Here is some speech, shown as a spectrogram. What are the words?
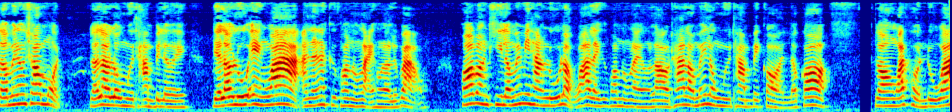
เราไม่ต้องชอบหมด แล้วเราลงมือทำไปเลย เดี๋ยวเรารู้เองว่า อันนั้นคือความหลงไหลของเราหรือเปล่า เพราะบางทีเราไม่มีทางรู้หรอกว่าอะไรคือความหลงไหลของเรา ถ้าเราไม่ลงมือทำไปก่อน แล้วก็ลองวัดผลดูว่า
